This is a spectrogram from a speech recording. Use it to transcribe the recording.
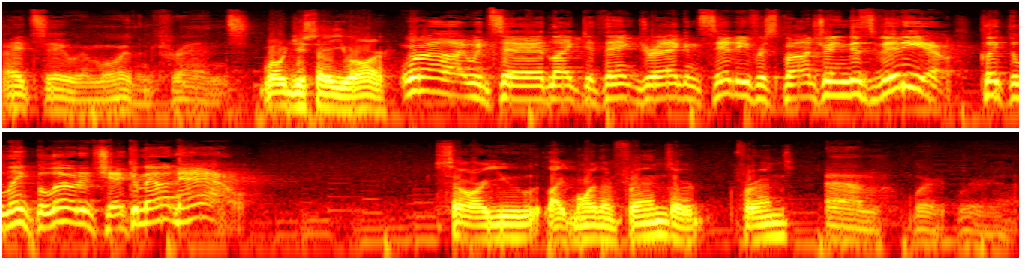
I'd say we're more than friends. What would you say you are? Well, I would say I'd like to thank Dragon City for sponsoring this video. Click the link below to check them out now. So are you, like, more than friends or friends? Um, we're, we're, uh,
